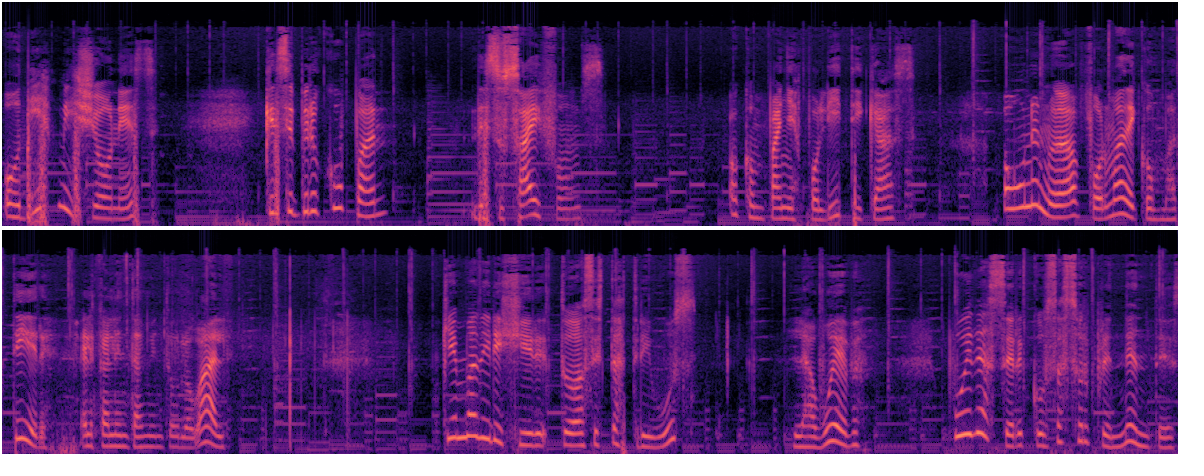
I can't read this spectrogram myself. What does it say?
o 10 millones que se preocupan de sus iPhones o campañas políticas o una nueva forma de combatir el calentamiento global. ¿Quién va a dirigir todas estas tribus? La web puede hacer cosas sorprendentes,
